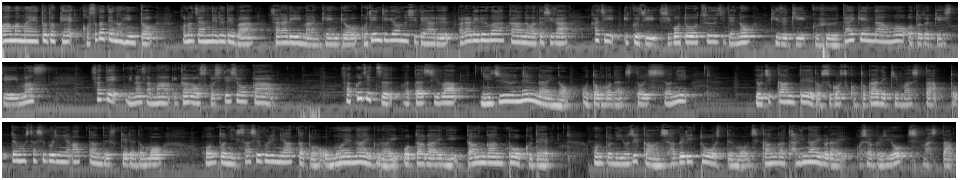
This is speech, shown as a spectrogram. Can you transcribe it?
ワーママへ届け子育てのヒント。このチャンネルではサラリーマン兼業個人事業主であるパラレルワーカーの私が家事育児仕事を通じての気づき工夫体験談をお届けしています。さて皆様いかがお過ごしでしょうか？昨日私は20年来のお友達と一緒に4時間程度過ごすことができました。とっても久しぶりに会ったんですけれども本当に久しぶりに会ったとは思えないぐらいお互いに弾丸トークで本当に4時間喋り通しても時間が足りないぐらいおしゃべりをしました。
